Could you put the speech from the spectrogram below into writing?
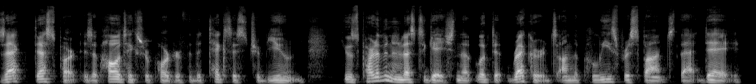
Zach Despart is a politics reporter for the Texas Tribune. He was part of an investigation that looked at records on the police response that day.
